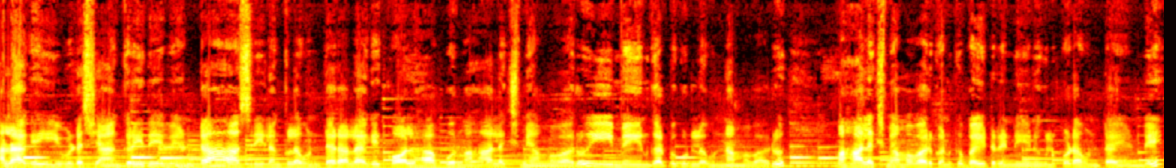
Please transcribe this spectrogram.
అలాగే ఈవిడ శాంకరీదేవి అంట. శ్రీలంకలో ఉంటారు. అలాగే కోల్హాపూర్ మహాలక్ష్మి అమ్మవారు ఈ మెయిన్ గర్భగుడిలో ఉన్న అమ్మవారు. మహాలక్ష్మి అమ్మవారు కనుక బయట రెండు ఏనుగులు కూడా ఉంటాయండి.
